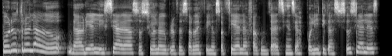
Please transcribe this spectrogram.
Por otro lado, Gabriel Lisiaga, sociólogo y profesor de filosofía de la Facultad de Ciencias Políticas y Sociales,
